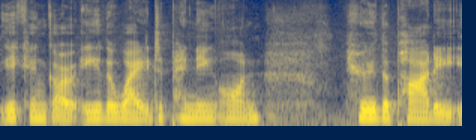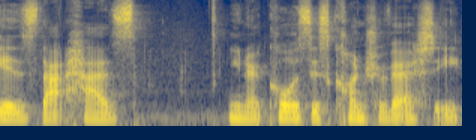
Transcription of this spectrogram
it can go either way depending on who the party is that has you know cause this controversy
